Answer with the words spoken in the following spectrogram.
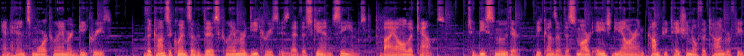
and hence more clamor decrease. The consequence of this clamor decrease is that the skin seems, by all accounts, to be smoother, because of the smart HDR and computational photography.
